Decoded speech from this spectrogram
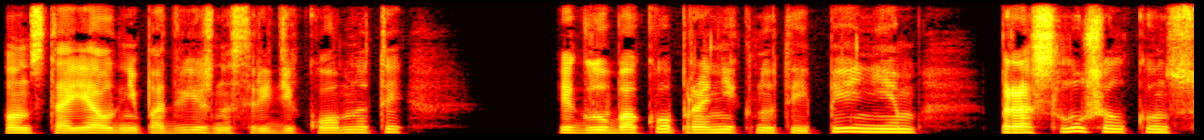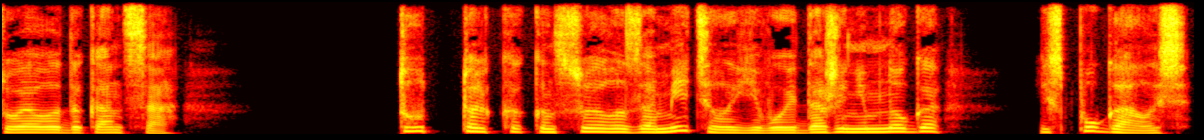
Он стоял неподвижно среди комнаты и, глубоко проникнутый пением, прослушал Консуэла до конца. Тут только Консуэла заметила его и даже немного испугалась.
